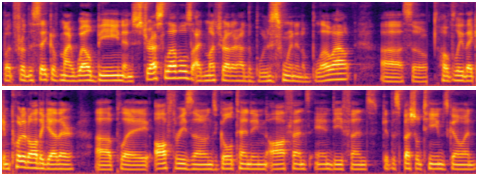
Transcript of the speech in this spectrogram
But for the sake of my well being and stress levels, I'd much rather have the Blues win in a blowout. Uh, so hopefully they can put it all together uh, play all three zones goaltending, offense, and defense, get the special teams going,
